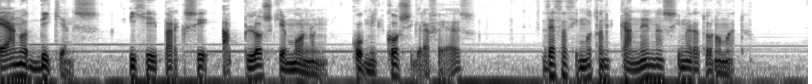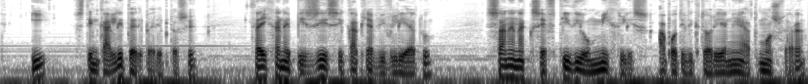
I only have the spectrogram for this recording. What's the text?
Εάν ο Ντίκενς είχε υπάρξει απλός και μόνον κομικός συγγραφέας, δεν θα θυμόταν κανένα σήμερα το όνομά του. Ή, στην καλύτερη περίπτωση, θα είχαν επιζήσει κάποια βιβλία του σαν ένα ξεφτίδιο μίχλης από τη βικτοριανή ατμόσφαιρα,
